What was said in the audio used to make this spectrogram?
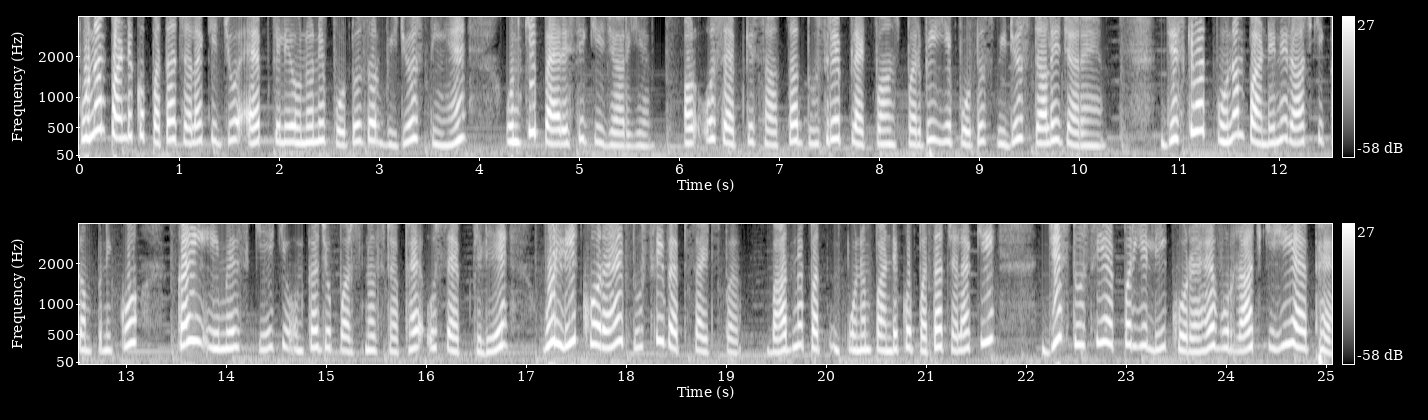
पूनम पांडे को पता चला कि जो ऐप के लिए उन्होंने फ़ोटोज़ और वीडियोस दी हैं, उनकी पैरेसी की जा रही है और उस ऐप के साथ साथ दूसरे प्लेटफॉर्म्स पर भी ये फ़ोटोज़ वीडियोस डाले जा रहे हैं। जिसके बाद पूनम पांडे ने राज की कंपनी को कई ईमेल्स किए कि उनका जो पर्सनल स्टफ़ है उस ऐप के लिए वो लीक हो रहा है दूसरी वेबसाइट्स पर। बाद में पूनम पांडे को पता चला कि जिस दूसरी ऐप पर ये लीक हो रहा है वो राज की ही ऐप है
